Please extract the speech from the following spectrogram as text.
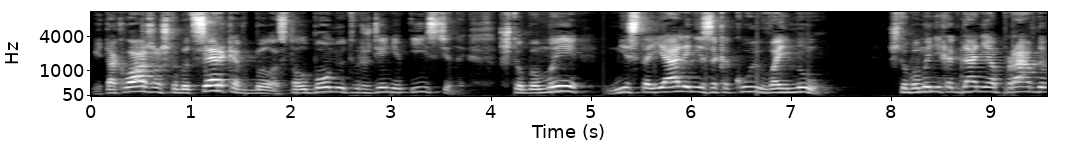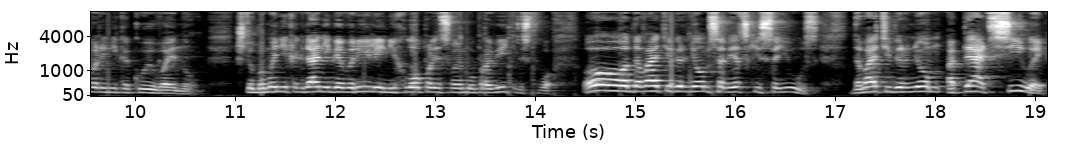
И так важно, чтобы церковь была столбом и утверждением истины, чтобы мы не стояли ни за какую войну, чтобы мы никогда не оправдывали никакую войну, чтобы мы никогда не говорили и не хлопали своему правительству, о, давайте вернем Советский Союз, давайте вернем опять силой,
